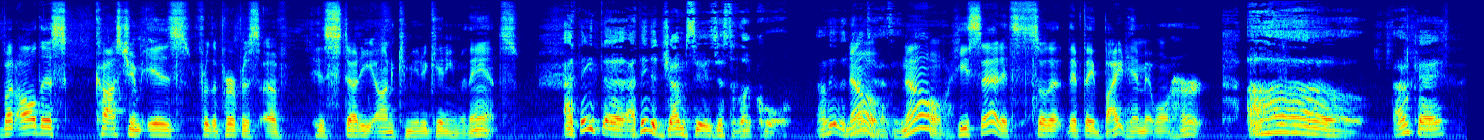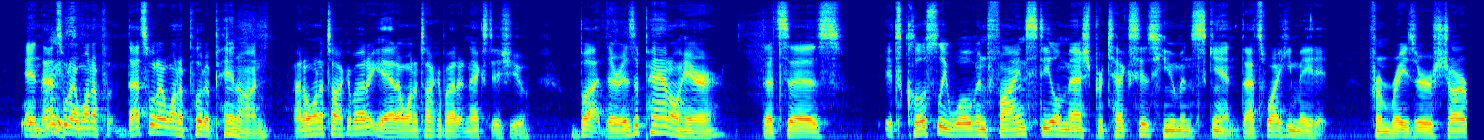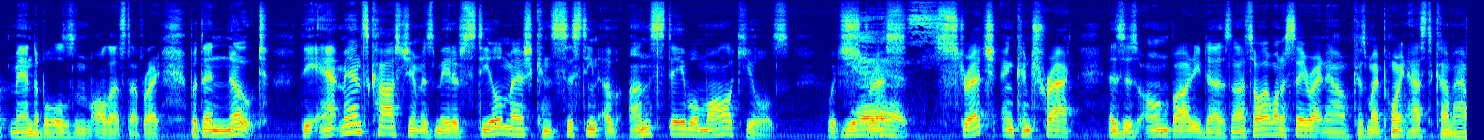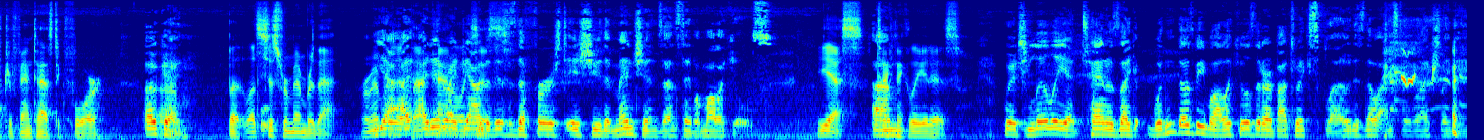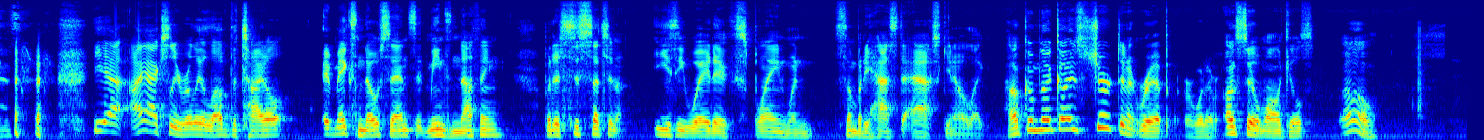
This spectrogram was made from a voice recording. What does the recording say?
but all this costume is for the purpose of his study on communicating with ants. I think the I think the jumpsuit is just to look cool. I don't think the No, jumpsuit has any- no. He said it's so that if they bite him, it won't hurt. Oh, okay. Well, and that's great. what I want to put. That's what I want to put a pin on. I don't want to talk about it yet. I want to talk about it next issue. But there is a panel here that says its closely woven fine steel mesh protects his human skin. That's why he made it from razor sharp mandibles and all that stuff, right? But then note the Ant Man's costume is made of steel mesh consisting of unstable molecules. Which stress, stretch and contract as his own body does. Now that's all I want to say right now because my point has to come after Fantastic Four. Okay. But let's just remember that. Remember yeah, that, I, I did write down that this is the first issue that mentions unstable molecules. Yes, Um, technically it is. Which Lily at 10 was like, wouldn't those be molecules that are about to explode? Isn't that what unstable actually means? Yeah, I actually really love the title. It makes no sense. It means nothing, but it's just such an easy way to explain when somebody has to ask, you know, like, how come that guy's shirt didn't rip or whatever. Unstable molecules. Oh,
